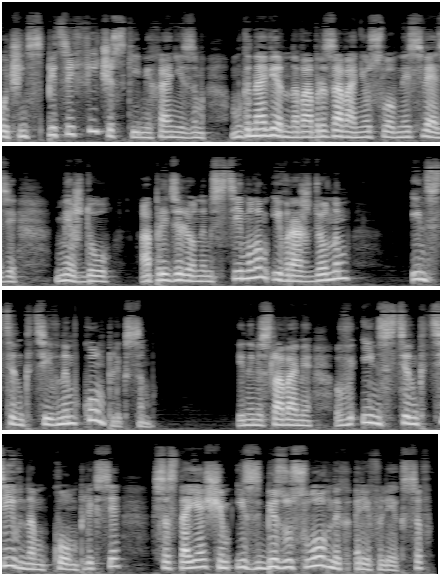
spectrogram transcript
очень специфический механизм мгновенного образования условной связи между определенным стимулом и врожденным инстинктивным комплексом. Иными словами, в инстинктивном комплексе, состоящем из безусловных рефлексов,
